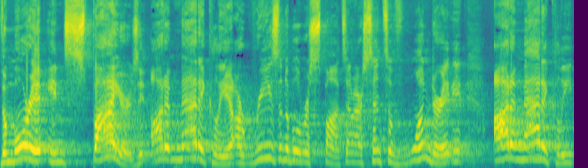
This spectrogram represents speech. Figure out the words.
the more it inspires, it automatically, our reasonable response and our sense of wonder, it, it, automatically,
